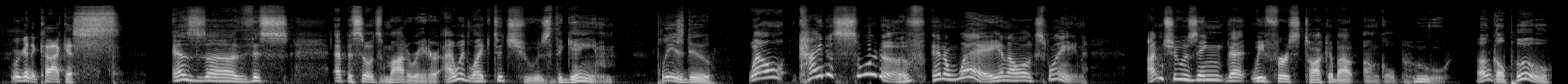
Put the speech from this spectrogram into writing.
We're gonna caucus. As uh, this episode's moderator, I would like to choose the game. Please do. Well, kind of, sort of, in a way, and I'll explain. I'm choosing that we first talk about Uncle Poo. Uncle Poo.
